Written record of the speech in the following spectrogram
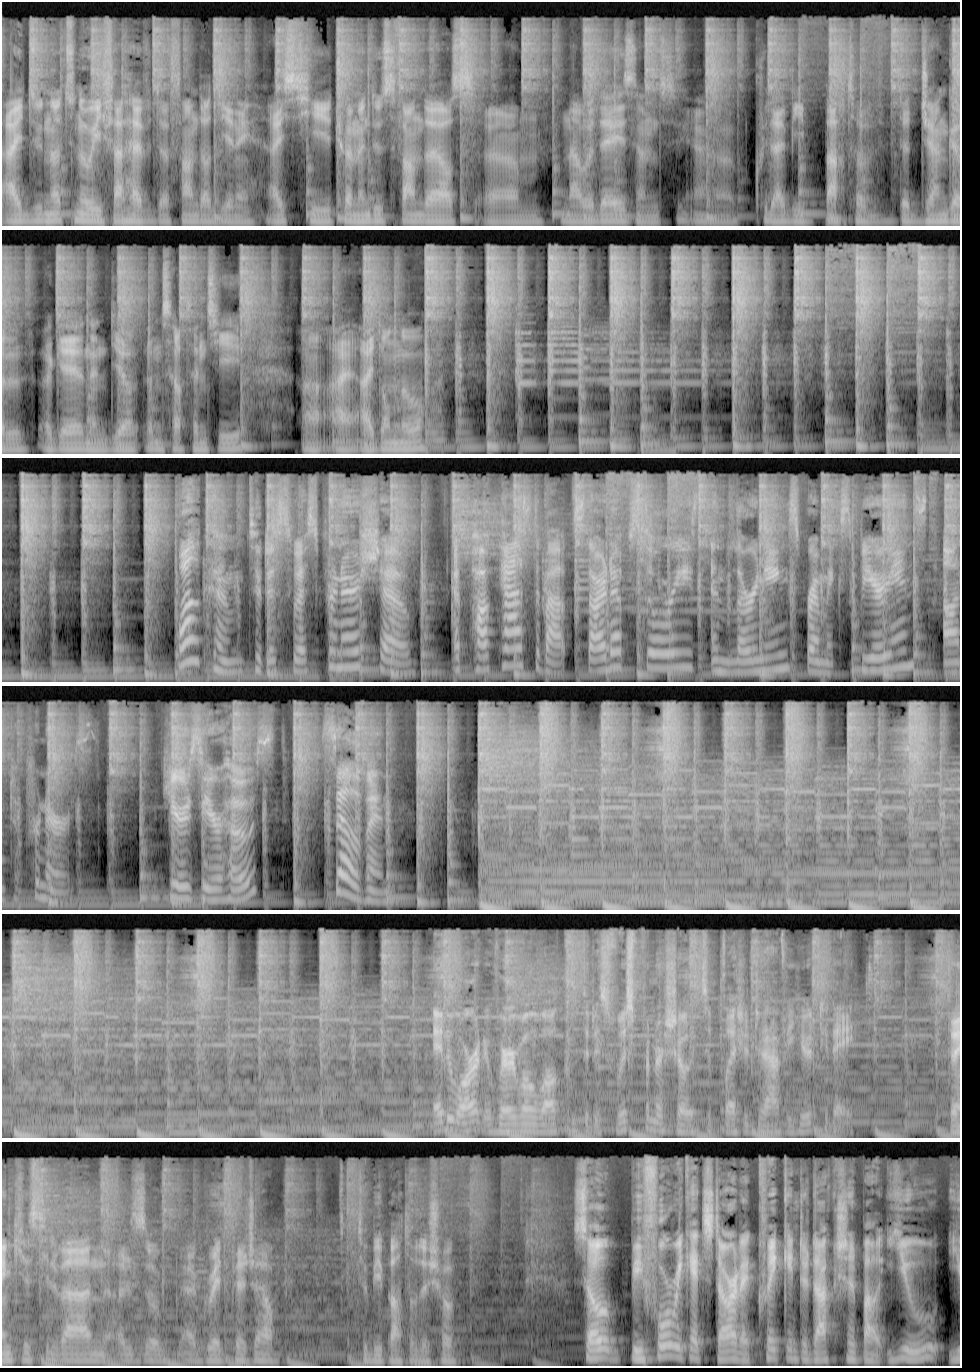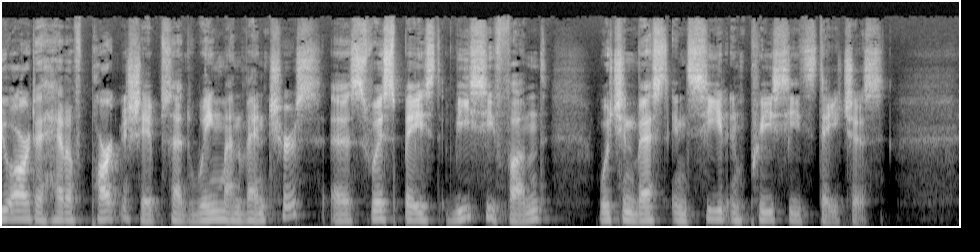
I do not know if I have the founder DNA. I see tremendous founders um, nowadays, and uh, could I be part of the jungle again and the uncertainty? Uh, I, I don't know. Welcome to the Swisspreneur Show, a podcast about startup stories and learnings from experienced entrepreneurs. Here's your host, Silvan. Eduard, very well welcome to the Swisspreneur Show. It's a pleasure to have you here today. Thank you, Silvan. Also, a great pleasure to be part of the show. So, before we get started, quick introduction about you. You are the head of partnerships at Wingman Ventures, a Swiss based VC fund which invests in seed and pre seed stages.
